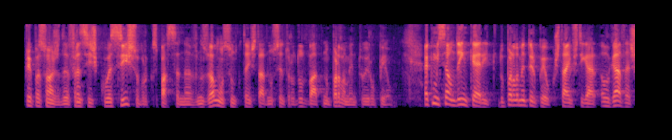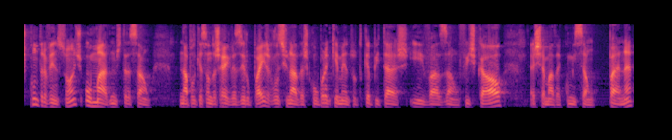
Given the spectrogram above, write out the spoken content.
Preocupações de Francisco Assis sobre o que se passa na Venezuela, um assunto que tem estado no centro do debate no Parlamento Europeu. A Comissão de Inquérito do Parlamento Europeu, que está a investigar alegadas contravenções ou má administração na aplicação das regras europeias relacionadas com o branqueamento de capitais e evasão fiscal, a chamada Comissão PANA,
